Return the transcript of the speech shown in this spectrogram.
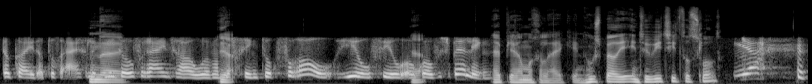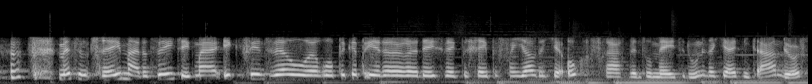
dan kan je dat toch eigenlijk Nee. niet overeind houden. Want Ja. het ging toch vooral heel veel ook Ja. over spelling. Heb je helemaal gelijk in. Hoe spel je intuïtie tot slot? Ja, met een trema, dat weet ik. Maar ik vind wel, eh, Rob, ik heb eerder eh, deze week begrepen van jou... dat jij ook gevraagd bent om mee te doen en dat jij het niet aandurft.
